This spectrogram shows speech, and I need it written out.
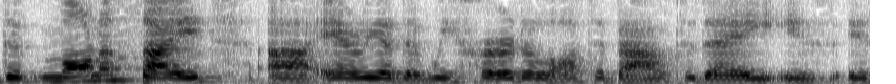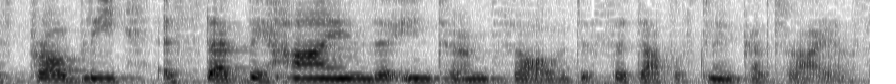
the monocyte uh, area that we heard a lot about today is, is probably a step behind in terms of the setup of clinical trials.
